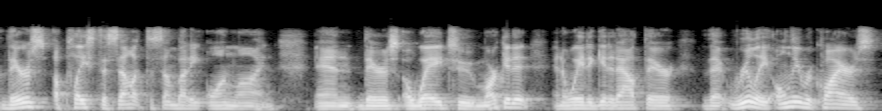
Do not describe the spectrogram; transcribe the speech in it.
there's a place to sell it to somebody online and there's a way to market it and a way to get it out there that really only requires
